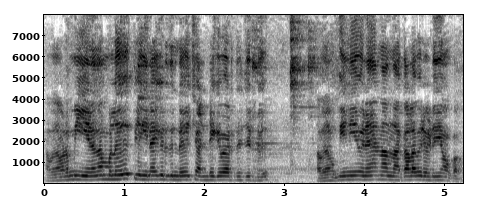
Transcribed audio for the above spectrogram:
അപ്പോൾ നമ്മുടെ മീനെ നമ്മൾ ക്ലീൻ ആക്കി എടുത്തിട്ടുണ്ട്. ചണ്ടിയൊക്കെ വേർതിരിച്ചിട്ട് അപ്പോൾ നമുക്ക് ഇനി ഇവനെ നന്നാക്കാനുള്ള പരിപാടി നോക്കാം.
